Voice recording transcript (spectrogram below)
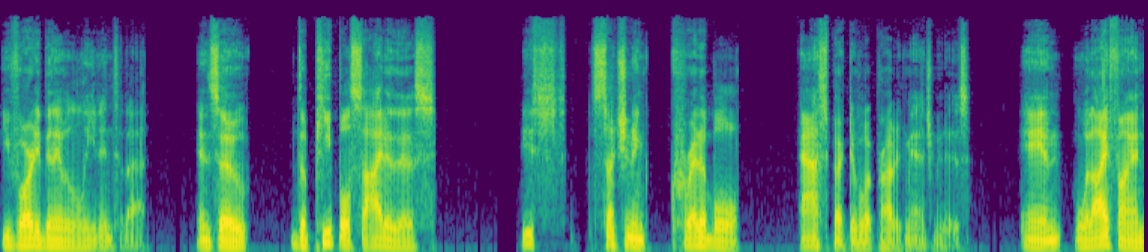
you've already been able to lean into that. And so the people side of this is such an incredible aspect of what product management is and what i find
